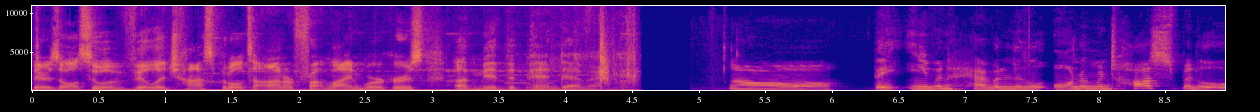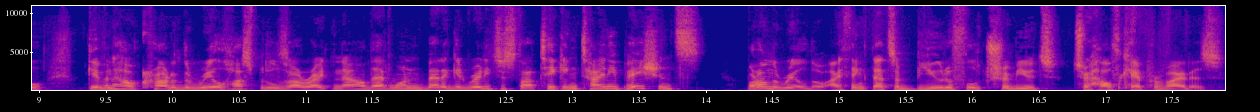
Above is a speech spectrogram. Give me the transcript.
There's also a village hospital to honor frontline workers amid the pandemic. Oh, they even have a little ornament hospital. Given how crowded the real hospitals are right now, that one better get ready to start taking tiny patients. But on the real though, I think that's a beautiful tribute to healthcare providers.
